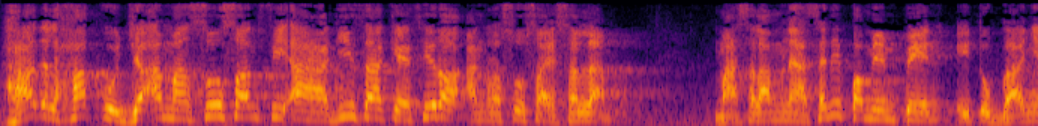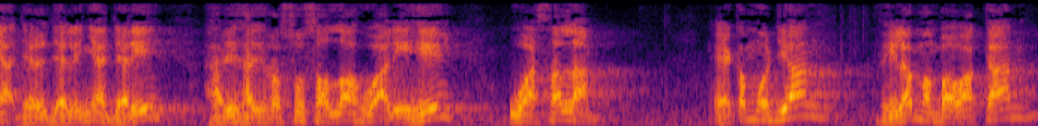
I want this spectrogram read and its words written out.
"Hadal haqqu ja'a mansusan fi ahaditsa katsira an Rasul sallallahu Masalah menasihati pemimpin itu banyak dalil-dalilnya dari hadis-hadis Rasul sallallahu alaihi wasallam. Eh kemudian beliau membawakan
